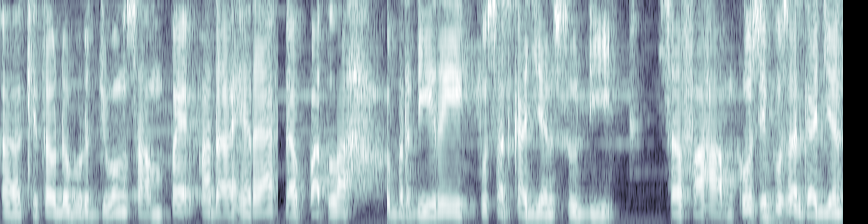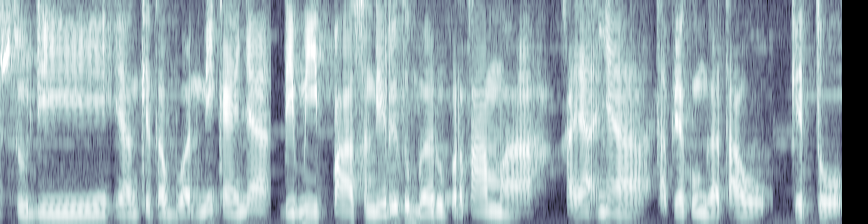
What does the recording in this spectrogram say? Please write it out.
eh, kita udah berjuang sampai pada akhirnya dapatlah berdiri pusat kajian studi. Sefahamku sih pusat kajian studi yang kita buat ini kayaknya di MIPA sendiri tuh baru pertama, kayaknya. Tapi aku nggak tahu gitu.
